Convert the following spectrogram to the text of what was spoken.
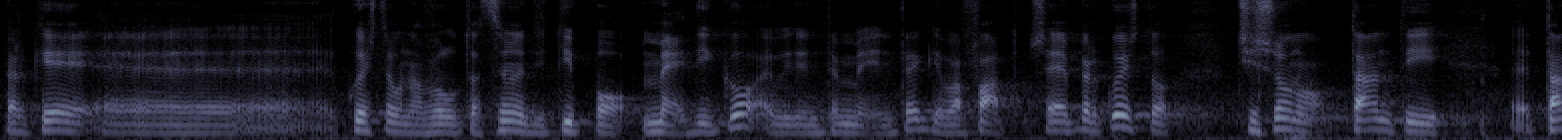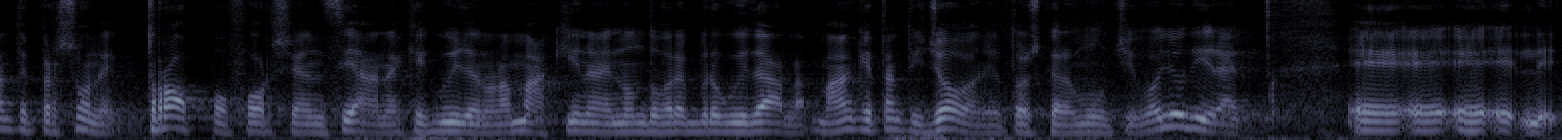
perché eh, questa è una valutazione di tipo medico evidentemente che va fatto. Se è per questo ci sono tanti, eh, tante persone troppo forse anziane che guidano la macchina e non dovrebbero guidarla, ma anche tanti giovani, dottor Scaramucci, voglio dire, è, è,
